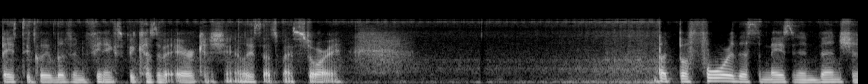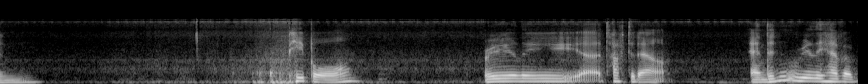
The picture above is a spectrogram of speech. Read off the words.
basically live in Phoenix because of air conditioning. At least that's my story. But before this amazing invention, people really uh, toughed it out and didn't really have a,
